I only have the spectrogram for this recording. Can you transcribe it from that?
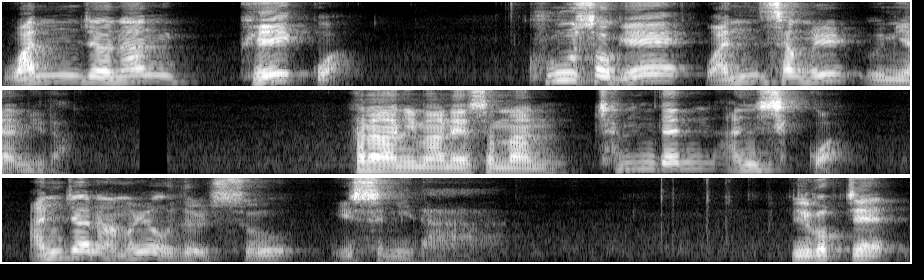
완전한 계획과 구속의 완성을 의미합니다. 하나님 안에서만 참된 안식과 안전함을 얻을 수 있습니다. 일곱째,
